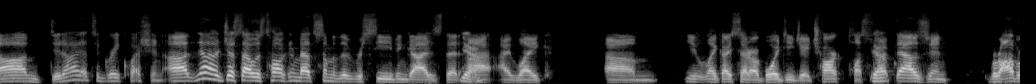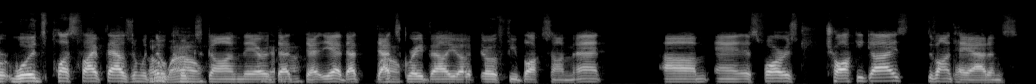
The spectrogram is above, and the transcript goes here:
Um, did I? That's a great question. Uh, no, just I was talking about some of the receiving guys that Yeah. I, I like. Um, you know, like I said, our boy DJ Chark plus Yep. five thousand. Robert Woods plus five thousand with Oh, no wow. cooks gone there. Yeah. That that yeah, that that's Wow. great value. I would throw a few bucks on that. Um, and as far as chalky guys, Davante Adams.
